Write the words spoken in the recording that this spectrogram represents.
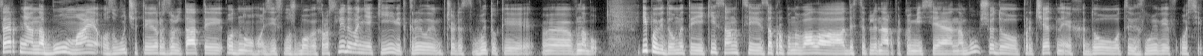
серпня набу має озвучити результати одного зі службових розслідувань, які відкрили через витоки е, в набу, і повідомити, які санкції запропонувала дисциплінарна комісія набу щодо причетних до цих зливів осіб.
